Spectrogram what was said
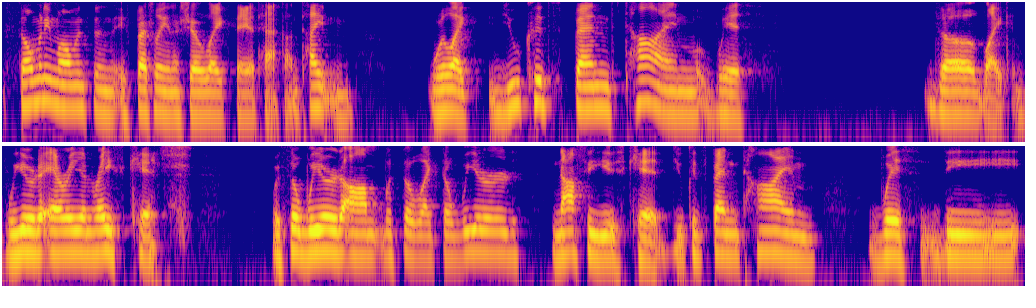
so many moments, and especially in a show like say Attack on Titan, where like you could spend time with the like weird Aryan race kids with the weird um with the like the weird Nazi use kids. You could spend time with the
